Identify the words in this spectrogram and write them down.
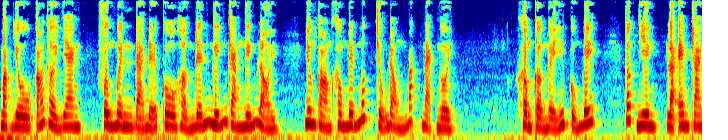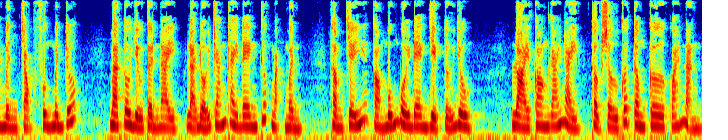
Mặc dù có thời gian, Phương Minh đã để cô hận đến nghiến răng nghiến lợi, nhưng còn không đến mức chủ động bắt nạt người. Không cần nghĩ cũng biết, tất nhiên là em trai mình chọc Phương Minh trước, mà tôi Diệu Tình này lại đổi trắng thay đen trước mặt mình, thậm chí còn muốn bôi đen Diệp Tử Du. Loại con gái này thật sự có tâm cơ quá nặng,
